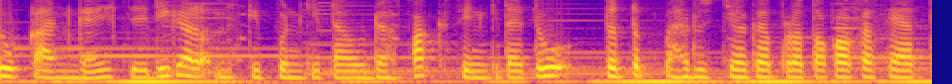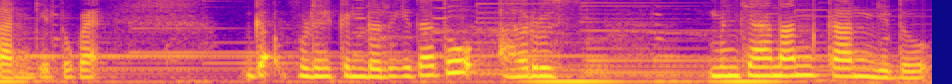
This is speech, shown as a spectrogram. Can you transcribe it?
Tuh kan guys, jadi kalau meskipun kita udah vaksin, kita itu tetap harus jaga protokol kesehatan gitu kayak nggak boleh kendor kita tuh harus mencanankan gitu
